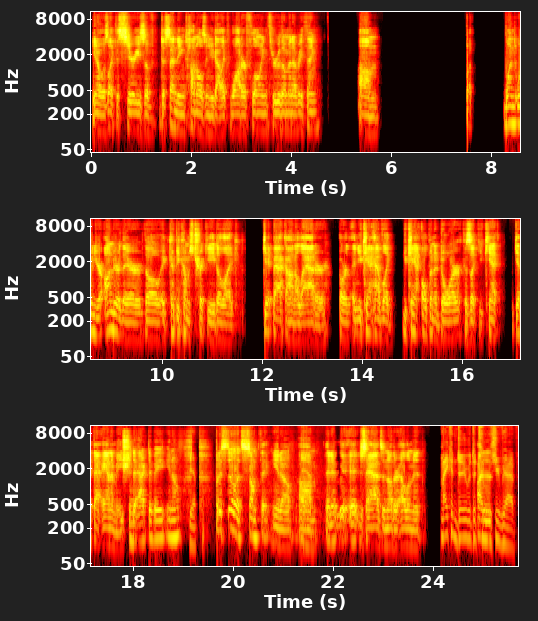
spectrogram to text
you know, it was like this series of descending tunnels and you got like water flowing through them and everything. Um, but when, when you're under there though, it becomes tricky to like get back on a ladder or, and you can't have like, you can't open a door because like you can't get that animation to activate, you know? Yep. but it's still it's something you know um and it it just adds another element Make and do with the I'll- tools you have.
